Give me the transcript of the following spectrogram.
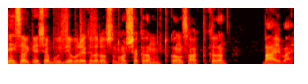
Neyse arkadaşlar bu video buraya kadar olsun. Hoşça kalın, mutlu kalın, sağlıklı kalın. Bay bay.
